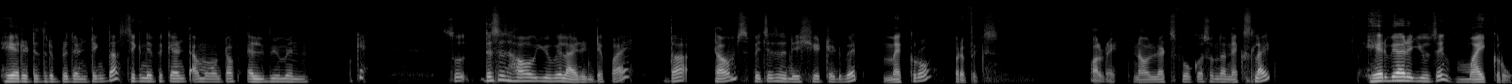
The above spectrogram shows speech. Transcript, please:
Here it is representing the significant amount of albumin. Okay? So this is how you will identify the terms which is initiated with macro prefix all right now let's focus on the next slide. Here we are using micro.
